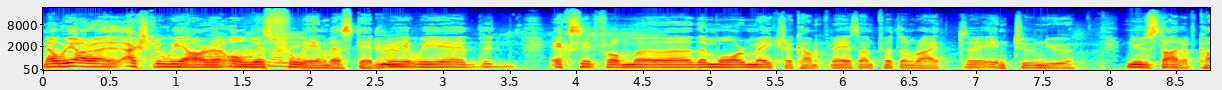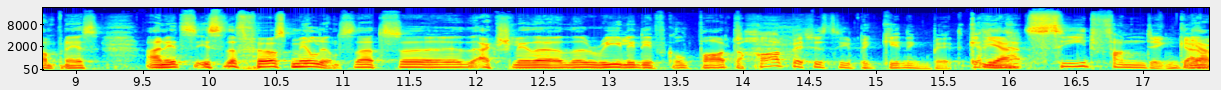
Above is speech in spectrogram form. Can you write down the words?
no, we are uh, actually we are Not always fully invested. we we uh, exit from uh, the more major companies and put them right uh, into new new startup companies, and it's it's the first millions. That's uh, actually the the really difficult part. The hard bit is the beginning bit, getting Yeah. that seed funding Yeah.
